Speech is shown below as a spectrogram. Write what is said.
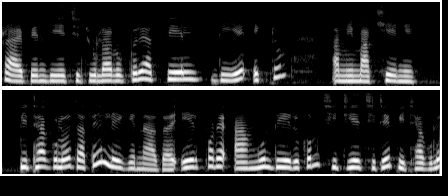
ফ্রাই প্যান দিয়েছি চুলার উপরে, আর তেল দিয়ে একটু আমি মাখিয়ে নিচ্ছি। পিঠাগুলো যাতে লেগে না যায়। এরপরে আঙুল দিয়ে এরকম ছিটিয়ে ছিটিয়ে পিঠাগুলো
